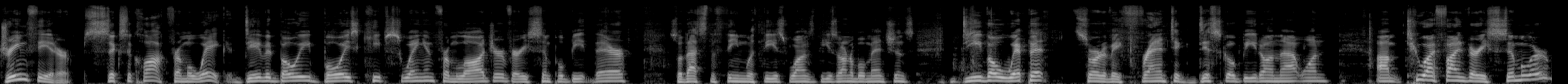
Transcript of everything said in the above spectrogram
Dream Theater, six o'clock from Awake. David Bowie, Boys Keep Swinging from Lodger. Very simple beat there. So that's the theme with these ones, these honorable mentions. Devo Whip It, sort of a frantic disco beat on that one. Um, two I find very similar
